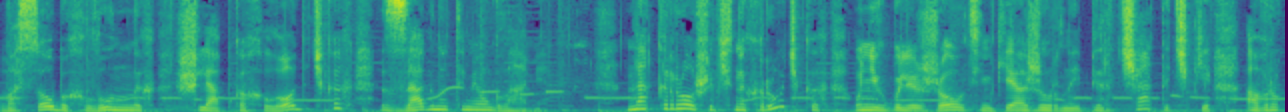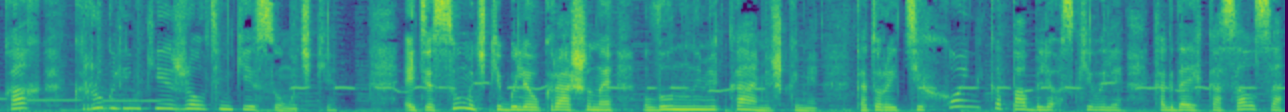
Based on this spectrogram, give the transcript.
в особых лунных шляпках-лодочках с загнутыми углами. На крошечных ручках у них были желтенькие ажурные перчаточки, а в руках кругленькие желтенькие сумочки. Эти сумочки были украшены лунными камешками, которые тихонько поблескивали, когда их касался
